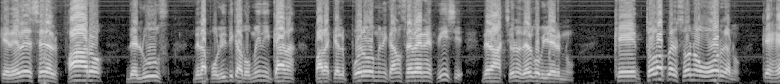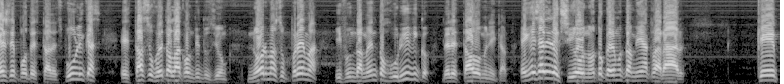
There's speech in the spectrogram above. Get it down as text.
que debe ser el faro de luz de la política dominicana para que el pueblo dominicano se beneficie de las acciones del gobierno, que toda persona u órgano que ejerce potestades públicas está sujeto a la Constitución, norma suprema y fundamento jurídico del Estado Dominicano. En esa dirección nosotros queremos también aclarar que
